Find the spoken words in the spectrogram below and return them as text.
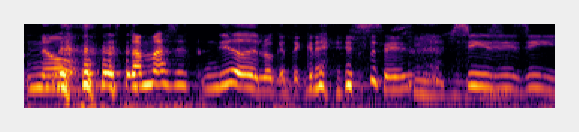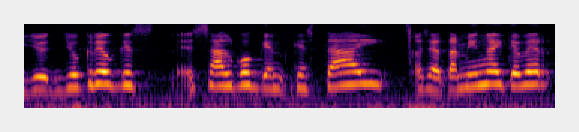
no, Está más extendido de lo que te crees. Sí. sí, sí. sí. Yo, yo creo que es, es algo que, que está ahí. O sea, también hay que ver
